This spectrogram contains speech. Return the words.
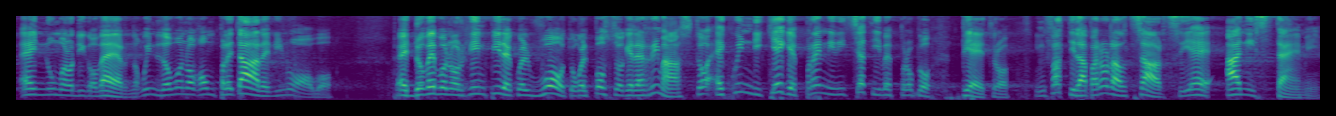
è il numero di governo, quindi dovevano completare di nuovo e dovevano riempire quel vuoto, quel posto che era rimasto e quindi chi è che prende iniziativa è proprio Pietro. Infatti la parola alzarsi è anistemi,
